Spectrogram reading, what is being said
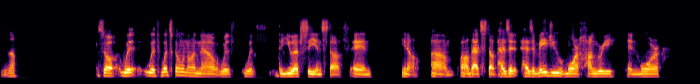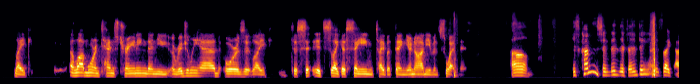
you know. So with with what's going on now with with the UFC and stuff, and you know um, all that stuff, has it has it made you more hungry and more like a lot more intense training than you originally had, or is it like this? It's like a same type of thing. You're not even sweating it. Um, it's kind of the same thing. If anything, it's like I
